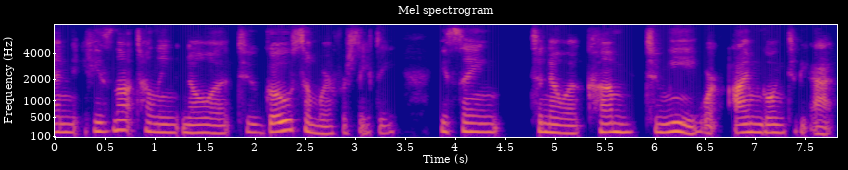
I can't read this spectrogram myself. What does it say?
And he's not telling Noah to go somewhere for safety. He's saying to Noah, Come to me where I'm going to be at.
